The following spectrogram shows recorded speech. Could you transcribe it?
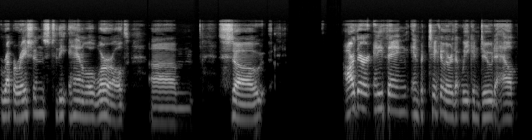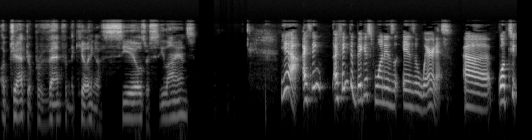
reparations to the animal world. Um, so, are there anything in particular that we can do to help object or prevent from the killing of seals or sea lions? Yeah, I think I think the biggest one is is awareness. Uh, well, two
